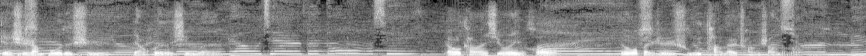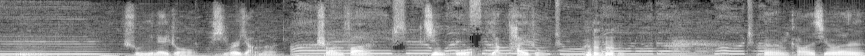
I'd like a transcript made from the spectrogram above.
电视上播的是两会的新闻。然后看完新闻以后，因为我本身是属于躺在床上的嘛。嗯属于那种媳妇儿讲的，吃完饭静卧养胎中。嗯，看完新闻，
